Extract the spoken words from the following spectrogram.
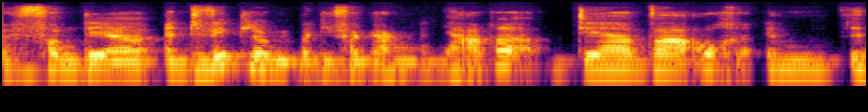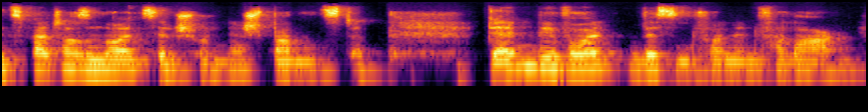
von der Entwicklung über die vergangenen Jahre, der war auch im, in 2019 schon der spannendste. Denn wir wollten wissen von den Verlagen,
